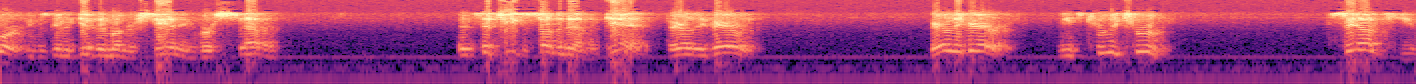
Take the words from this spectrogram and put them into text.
word, he was going to give them understanding. Verse 7. Then said Jesus unto them again, Verily, verily, verily, verily, means truly, truly say unto you,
